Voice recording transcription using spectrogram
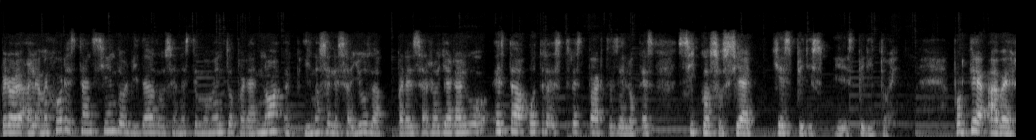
pero a lo mejor están siendo olvidados en este momento para no, y no se les ayuda para desarrollar algo, estas otras tres partes de lo que es psicosocial y, y espiritual. Porque, a ver,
